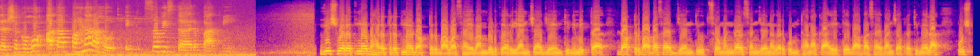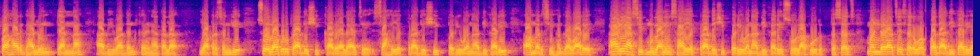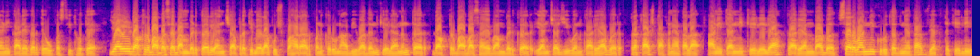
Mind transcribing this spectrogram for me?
दर्शक हो आता पाहणार आहोत एक सविस्तर बातमी. विश्वरत्न भारतरत्न डॉक्टर बाबासाहेब आंबेडकर यांच्या जयंतीनिमित्त डॉक्टर बाबासाहेब जयंती उत्सव मंडळ संजयनगर कुमठानाका येथे बाबासाहेबांच्या प्रतिमेला पुष्पहार घालून त्यांना अभिवादन करण्यात आलं. याप्रसंगी सोलापूर प्रादेशिक कार्यालयाचे सहाय्यक प्रादेशिक परिवहन अधिकारी अमरसिंह गवारे आणि आसिफ मुलाणी सहाय्यक प्रादेशिक परिवहन अधिकारी सोलापूर तसंच मंडळाचे सर्व पदाधिकारी आणि कार्यकर्ते उपस्थित होते. यावेळी डॉक्टर बाबासाहेब आंबेडकर यांच्या प्रतिमेला पुष्पहार अर्पण करून अभिवादन केल्यानंतर डॉक्टर बाबासाहेब आंबेडकर यांच्या जीवन कार्यावर प्रकाश टाकण्यात आला आणि त्यांनी केलेल्या कार्यांबाबत सर्वांनी कृतज्ञता व्यक्त केली.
